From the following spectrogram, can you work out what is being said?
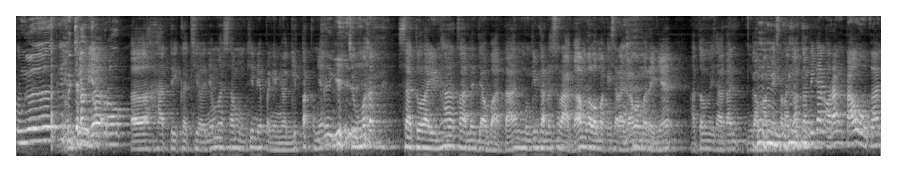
Unggul. mungkin dia keprok. eh, hati kecilnya masa mungkin dia pengen ngagitaknya cuma satu lain hal karena jabatan mungkin karena seragam kalau pakai seragam sama merenya. Atau misalkan nggak pakai seragam tapi kan orang tahu kan.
